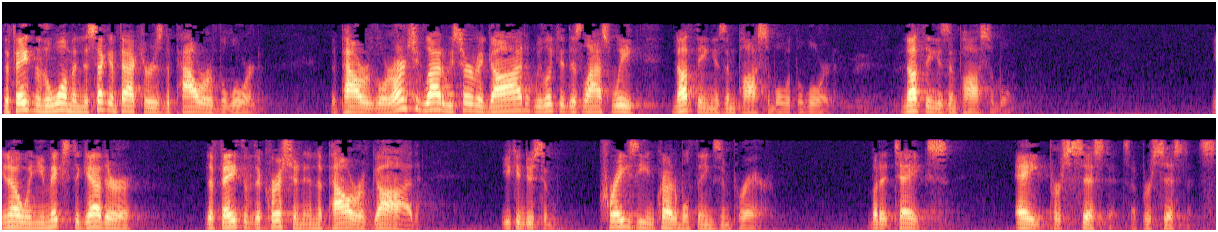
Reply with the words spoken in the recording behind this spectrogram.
the faith of the woman, the second factor is the power of the Lord. The power of the Lord. Aren't you glad we serve a God? We looked at this last week. Nothing is impossible with the Lord. Nothing is impossible. You know, when you mix together the faith of the Christian and the power of God, you can do some crazy, incredible things in prayer. But it takes a persistence, a persistence.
